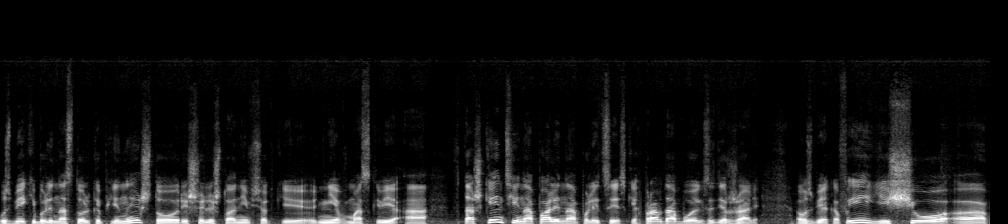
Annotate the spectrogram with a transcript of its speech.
узбеки были настолько пьяны, что решили, что они все-таки не в Москве, а в Ташкенте и напали на полицейских. Правда, обоих задержали, узбеков. И еще...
